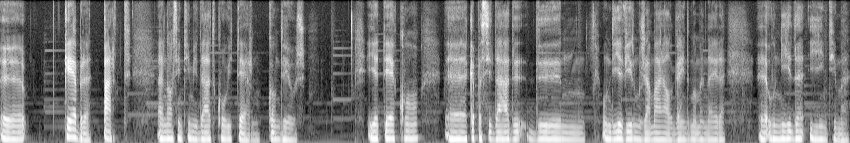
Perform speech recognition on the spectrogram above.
Eh, quebra parte a nossa intimidade com o Eterno, com Deus, e até com a capacidade de um, um dia virmos amar alguém de uma maneira uh, unida e íntima.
